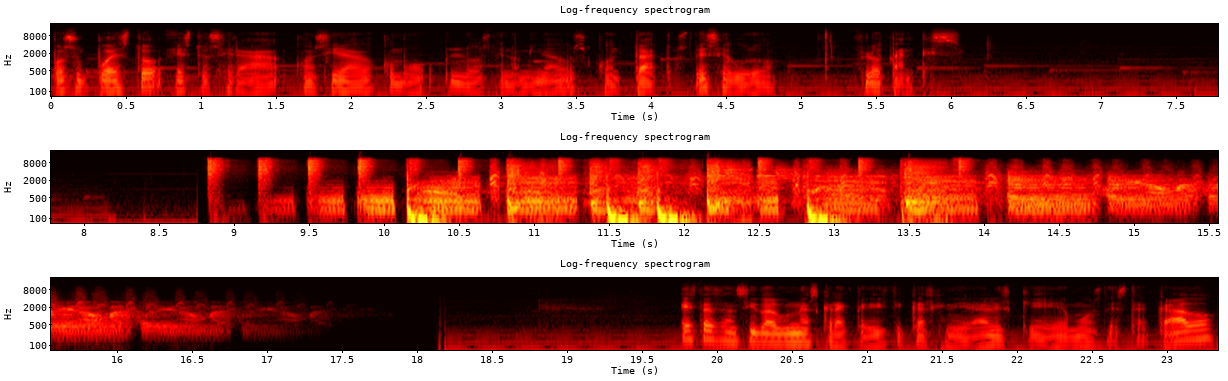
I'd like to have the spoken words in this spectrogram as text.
Por supuesto, esto será considerado como los denominados contratos de seguro flotantes. Estas han sido algunas características generales que hemos destacado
